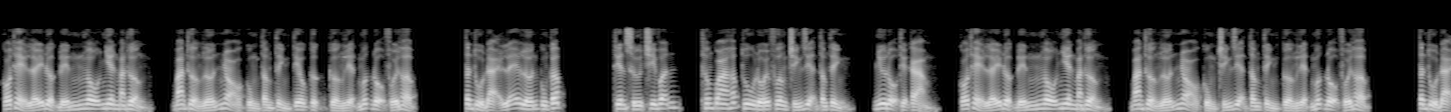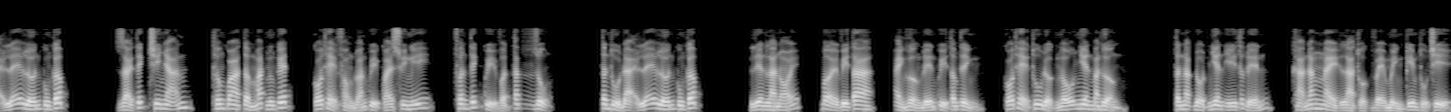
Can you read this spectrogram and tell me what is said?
có thể lấy được đến ngẫu nhiên ban thưởng ban thưởng lớn nhỏ cùng tâm tình tiêu cực cường liệt mức độ phối hợp tân thủ đại lễ lớn cung cấp. Thiên sứ chi vẫn, thông qua hấp thu đối phương chính diện tâm tình, như độ thiện cảm, có thể lấy được đến ngẫu nhiên ban thưởng ban thưởng lớn nhỏ cùng chính diện tâm tình cường liệt mức độ phối hợp. Tân thủ đại lễ lớn cung cấp. Giải tích chi nhãn, thông qua tầm mắt ngưng kết, có thể phỏng đoán quỷ quái suy nghĩ, phân tích quỷ vật tác dụng. Tân thủ đại lễ lớn cung cấp. Liên la nói, bởi vì ta, ảnh hưởng đến quỷ tâm tình, có thể thu được ngẫu nhiên ban thưởng. Tân nặc đột nhiên ý thức đến, khả năng này là thuộc về mình kim thủ chỉ.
